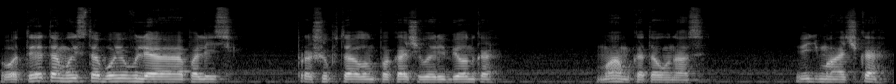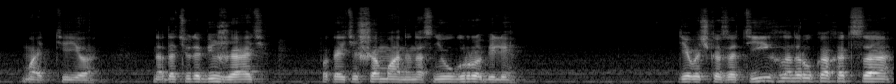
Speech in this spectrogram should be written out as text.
вот это мы с тобой вляпались», – прошептал он, покачивая ребенка. «Мамка-то у нас ведьмачка, мать ее. Надо отсюда бежать, пока эти шаманы нас не угробили». Девочка затихла на руках отца,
